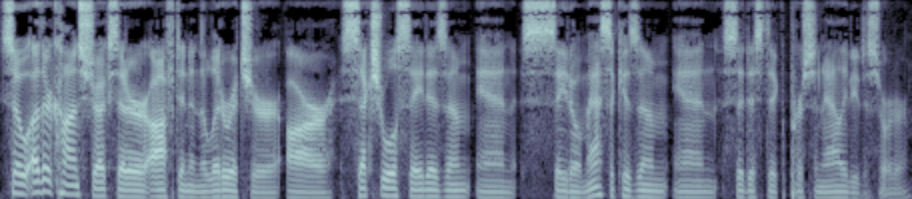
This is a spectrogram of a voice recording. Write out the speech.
so other constructs that are often in the literature are sexual sadism and sadomasochism and sadistic personality disorder.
